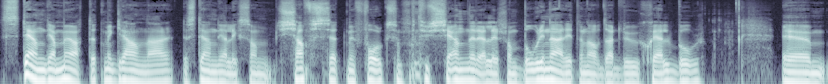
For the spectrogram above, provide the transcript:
ständiga mötet med grannar, det ständiga liksom tjafset med folk som du känner eller som bor i närheten av där du själv bor. Ehm,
